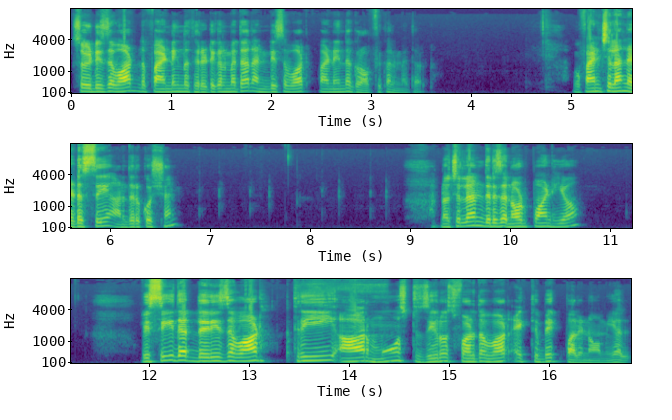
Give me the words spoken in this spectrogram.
So, it is the what the finding the theoretical method and it is the what finding the graphical method. Fine children let us see another question. Now children there is a note point here. We see that there is a word 3 or most zeros for the word a cubic polynomial.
